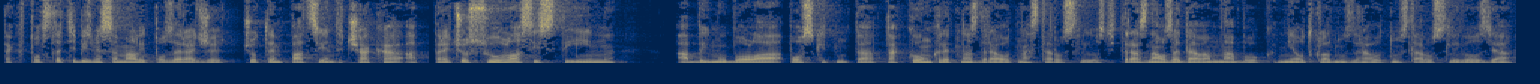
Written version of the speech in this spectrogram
tak v podstate by sme sa mali pozerať, že čo ten pacient čaká a prečo súhlasí s tým, aby mu bola poskytnutá tá konkrétna zdravotná starostlivosť. Teraz naozaj dávam nabok neodkladnú zdravotnú starostlivosť a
